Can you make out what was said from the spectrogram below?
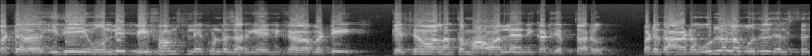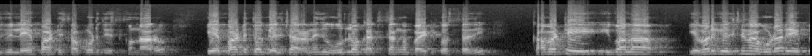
బట్ ఇది ఓన్లీ బీఫామ్స్ లేకుండా జరిగే ఎన్నిక కాబట్టి గెలిచిన వాళ్ళంతా మా వాళ్ళే అని ఇక్కడ చెప్తారు. బట్ అక్కడ ఊర్లలో పోతే తెలుస్తుంది వీళ్ళు ఏ పార్టీ సపోర్ట్ తీసుకున్నారు ఏ పార్టీతో గెలిచారు అనేది ఊర్లో ఖచ్చితంగా బయటకు వస్తుంది. కాబట్టి ఇవాళ ఎవరు గెలిచినా కూడా రేపు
